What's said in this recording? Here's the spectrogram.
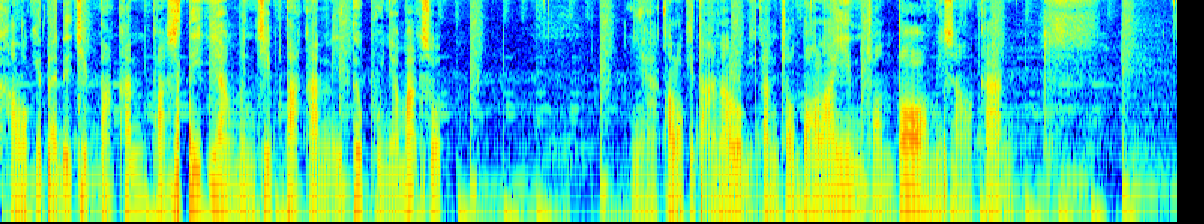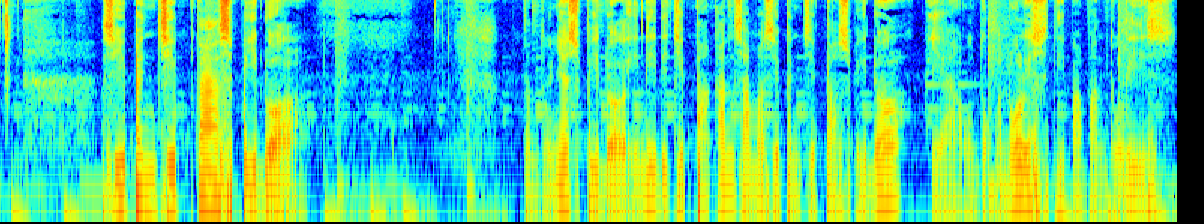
kalau kita diciptakan pasti yang menciptakan itu punya maksud. Ya kalau kita analogikan contoh lain contoh misalkan si pencipta spidol tentunya spidol ini diciptakan sama si pencipta spidol ya untuk menulis di papan tulis.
